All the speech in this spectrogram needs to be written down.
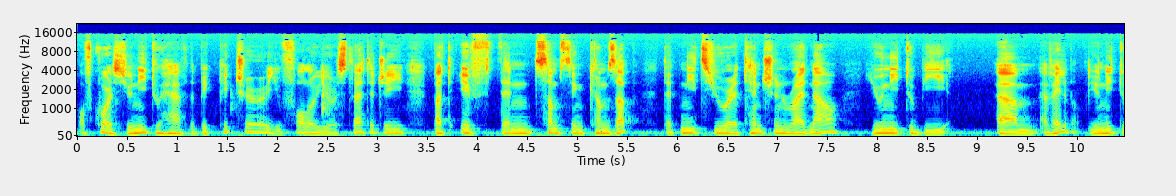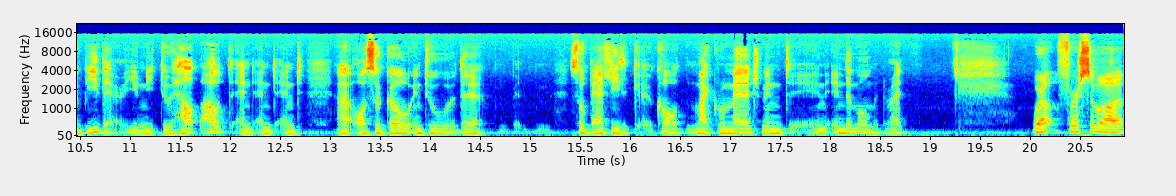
of course, you need to have the big picture, you follow your strategy. But if then something comes up that needs your attention right now, you need to be um, available. You need to be there. You need to help out and and and uh, also go into the so badly called micromanagement in in the moment, right? Well, first of all,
